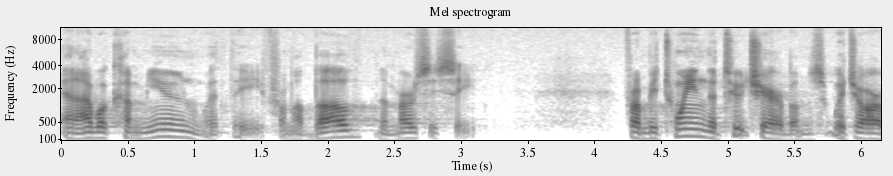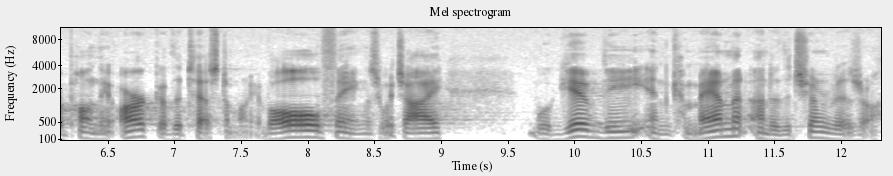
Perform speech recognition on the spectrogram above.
and I will commune with thee from above the mercy seat from between the two cherubims which are upon the ark of the testimony of all things which I will give thee in commandment unto the children of Israel.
